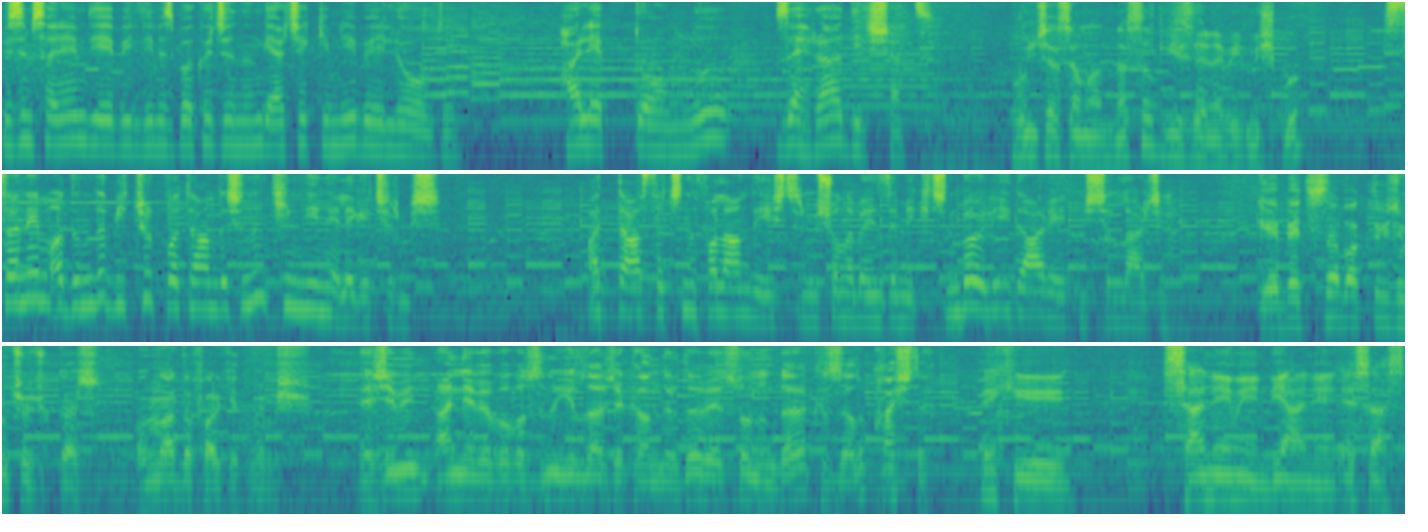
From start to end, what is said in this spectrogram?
Bizim Sanem diye bildiğimiz bakıcının gerçek kimliği belli oldu. Halep doğumlu Zehra Dilşat. Bunca zaman nasıl gizlenebilmiş bu? Sanem adında bir Türk vatandaşının kimliğini ele geçirmiş. Hatta saçını falan değiştirmiş ona benzemek için. Böyle idare etmiş yıllarca. GBT'sine baktı bizim çocuklar. Onlar da fark etmemiş. Ecem'in anne ve babasını yıllarca kandırdı ve sonunda kızı alıp kaçtı. Peki Sanem'in yani esas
